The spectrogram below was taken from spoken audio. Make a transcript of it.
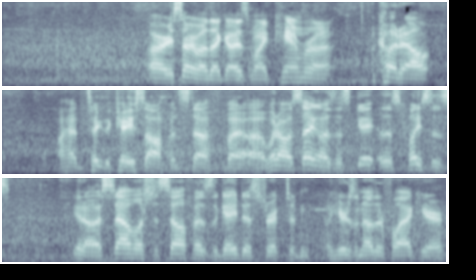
Alright, sorry about that guys. My camera cut out. I had to take the case off and stuff. But uh, what I was saying was this gay, this place is, you know, established itself as the gay district. And here's another flag here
